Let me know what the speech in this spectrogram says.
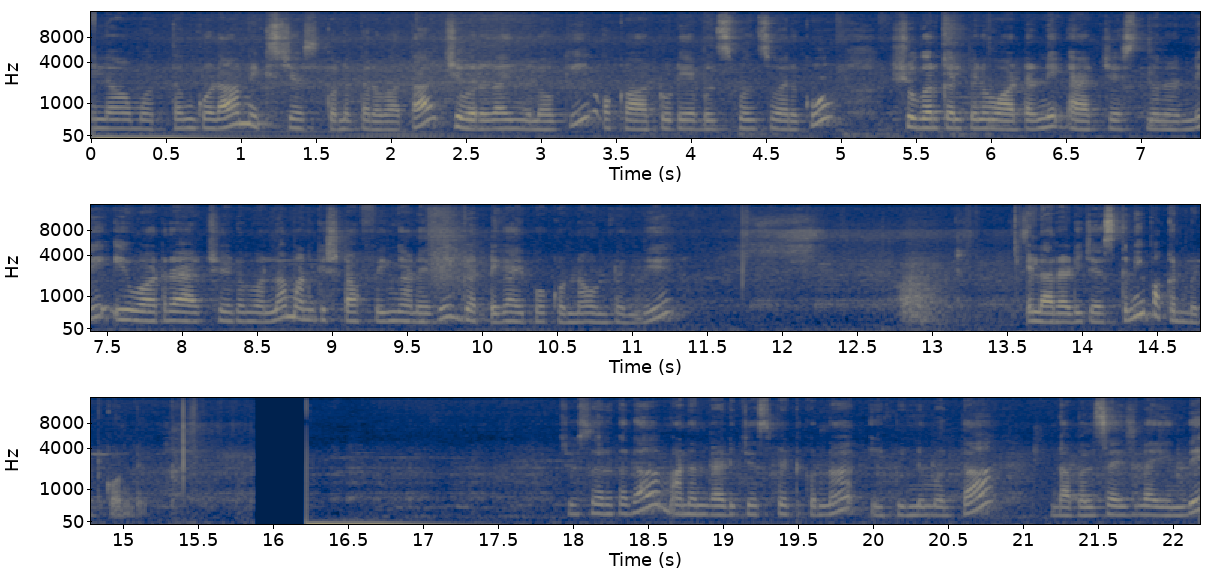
ఇలా మొత్తం కూడా మిక్స్ చేసుకున్న తర్వాత చివరిగా ఇందులోకి ఒక టూ టేబుల్ స్పూన్స్ వరకు షుగర్ కలిపిన వాటర్ని యాడ్ చేస్తున్నానండి. ఈ వాటర్ యాడ్ చేయడం వల్ల మనకి స్టఫింగ్ అనేది గట్టిగా అయిపోకుండా ఉంటుంది. ఇలా రెడీ చేసుకుని పక్కన పెట్టుకోండి. చూసారు కదా మనం రెడీ చేసి పెట్టుకున్న ఈ పిండి ముద్ద డబల్ సైజులో అయింది.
